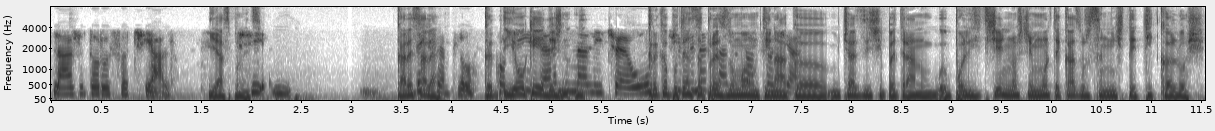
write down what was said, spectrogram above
la ajutorul social. Ia spuneți. Și, care de exemplu, că e ok, deci liceu cred că putem să prezumăm, Tina, social. că ce a zis și Petreanu, politicienii noștri în multe cazuri sunt niște ticăloși.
